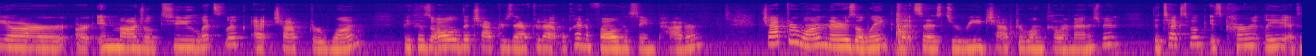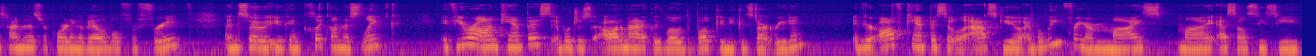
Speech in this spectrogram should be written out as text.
we are, are in Module 2, let's look at Chapter 1 because all of the chapters after that will kind of follow the same pattern. Chapter 1, there is a link that says to read Chapter 1 Color Management. The textbook is currently, at the time of this recording, available for free, and so you can click on this link. If you are on campus, it will just automatically load the book and you can start reading. If you're off campus, it will ask you, I believe, for your My, My SLCC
